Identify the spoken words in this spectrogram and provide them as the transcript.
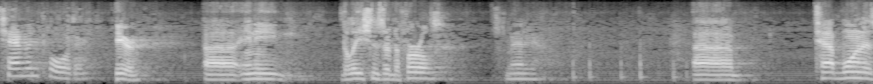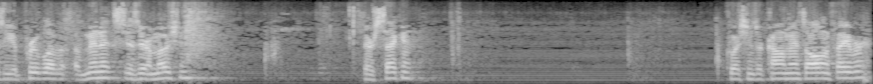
Chairman Porter? Here. Uh, Any deletions or deferrals, Mr. Manager? Uh, Tab one is the approval of of minutes. Is there a motion? Is there a second? Questions or comments? All in favor?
